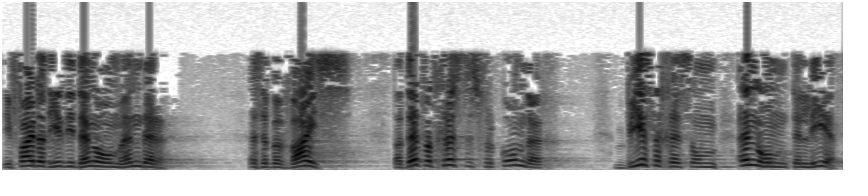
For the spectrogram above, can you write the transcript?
Die feit dat hierdie dinge hom hinder, is 'n bewys dat dit wat Christus verkondig besig is om in hom te leef.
